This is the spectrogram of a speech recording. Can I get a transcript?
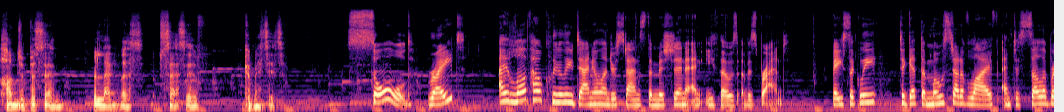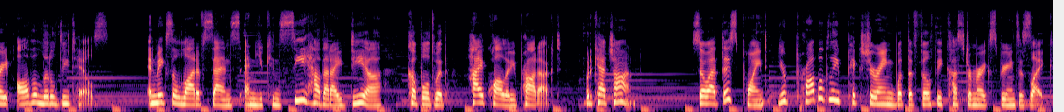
100% relentless, obsessive, committed. Sold, right? I love how clearly Daniel understands the mission and ethos of his brand. Basically, to get the most out of life and to celebrate all the little details. It makes a lot of sense, and you can see how that idea, coupled with high quality product would catch on. So at this point, you're probably picturing what the filthy customer experience is like.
